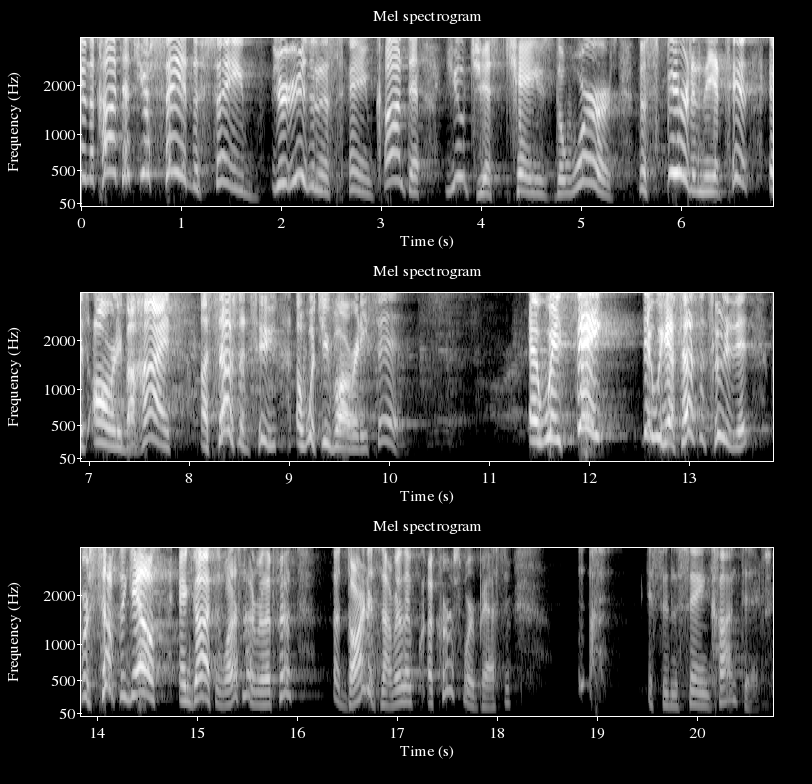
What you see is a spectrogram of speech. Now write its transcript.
In the context, you're saying the same, you're using the same content. You just changed the words. The spirit and the intent is already behind a substitute of what you've already said. And we think that we have substituted it for something else. And God says, well, that's not really a uh, darn, it's not really a curse word, Pastor. It's in the same context.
